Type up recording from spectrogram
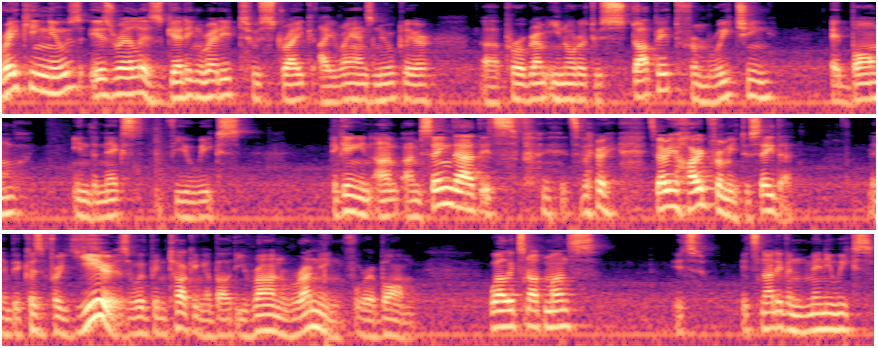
breaking news. Israel is getting ready to strike Iran's nuclear uh, program in order to stop it from reaching a bomb in the next few weeks. Again, I'm, I'm saying that it's it's very it's very hard for me to say that and because for years we've been talking about Iran running for a bomb. Well, it's not months, it's, it's not even many weeks.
